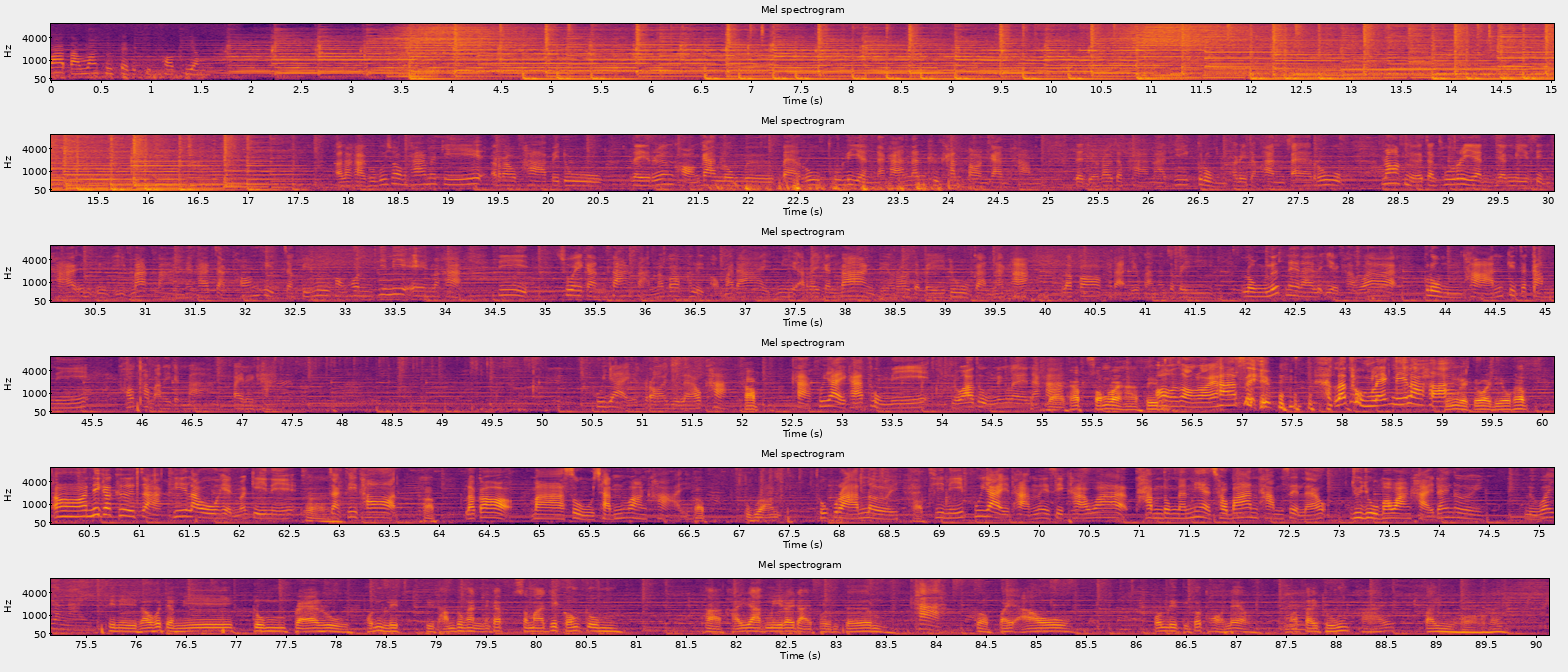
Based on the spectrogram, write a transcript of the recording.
ว่าตามว่าคือเศรษฐกิจพอเพียง เมื่อกี้เราพาไปดูในเรื่องของการลงมือแปรรูปทุเรียนนะคะ นั่นคือขั้นตอนการทำแต่เดี๋ยวเราจะพามาที่กลุ่มผลิตภัณฑ์แปรรูป นอกเหนือจากทุเรียนยังมีสินค้าอื่น ๆ อีกมากมายนะคะ จากท้องถิ่นจากฝีมือของคนที่นี่เองละค่ะที่ช่วยกันสร้างสารรค์แล้วก็ผลิตออกมาได้ มีอะไรกันบ้าง เดี๋ยวเราจะไปดูกันนะคะ แล้วก็ขณะเดียวกันเราจะไปลงลึกในรายละเอียดค่ะว่า กลุ่มฐานกิจกรรมนี้เขาทำอะไรกันบ้างไปเลยค่ะ ผู้ใหญ่รออยู่แล้วค่ะ ครับ ค่ะ ผู้ใหญ่คะถุงนี้หนูเอาถุงหนึงเลยนะคะได้ครับ250อ๋อสองร้อยห้าสิบแล้วถุงเล็กนี้ล่ะคะถุงเหล็กร้อยเดียวครับ อ๋อนี่ก็คือจากที่เราเห็นเมื่อกี้นี้ ใช่ จากที่ทอดครับ แล้วก็มาสู่ชั้นวางขาย ครับ ทุกร้าน ทุกร้านเลย ครับ ทีนี้ผู้ใหญ่ถามหน่อยสิคะว่าทำตรงนั้นเนี่ยชาวบ้านทำเสร็จแล้วอยู่ๆมาวางขายได้เลย หรือว่ายังไง ที่นี่เราก็จะมีกลุ่มแปรรูปผลผลิตที่ทำตรงนั้นนะครับ สมาชิกของกลุ่มถ้าใครอยากมีรายได้เพิ่มเติม ค่ะ ก็ไปเอาผลผลิตที่เขาถอนแล้วอืมมาใส่ถุงขายใส่ยี่ห้อเข้าไป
